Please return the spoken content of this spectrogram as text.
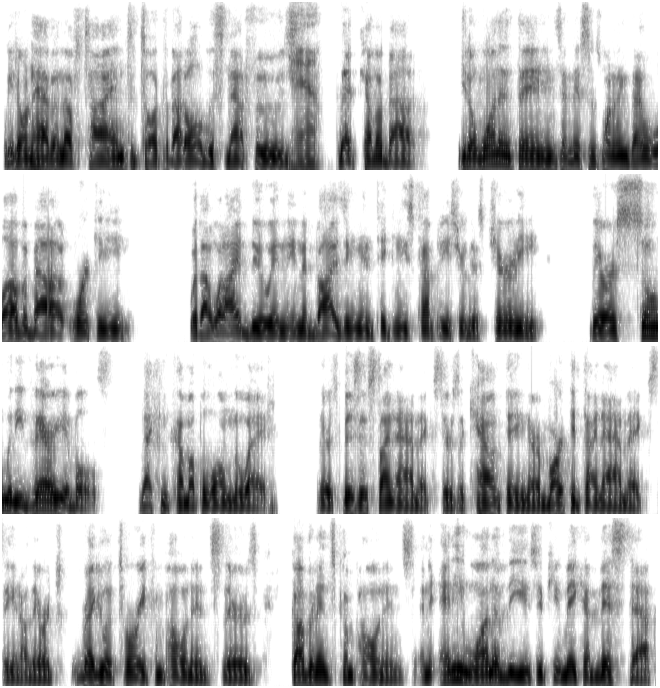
We don't have enough time to talk about all the snafus yeah. that come about. You know, one of the things, and this is one of the things I love about working without what I do in, in advising and taking these companies through this journey, there are so many variables that can come up along the way. There's business dynamics, there's accounting, there are market dynamics, you know, there are regulatory components, there's governance components. And any one of these, if you make a misstep,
